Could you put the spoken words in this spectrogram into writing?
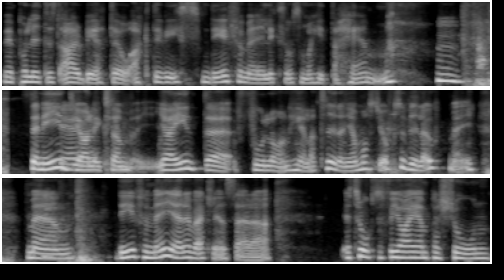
med politiskt arbete och aktivism, det är för mig liksom som att hitta hem. Mm. Sen är inte jag liksom, jag är inte full on hela tiden, jag måste ju också vila upp mig. Men det är för mig är det verkligen så här, jag tror också för jag är en person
